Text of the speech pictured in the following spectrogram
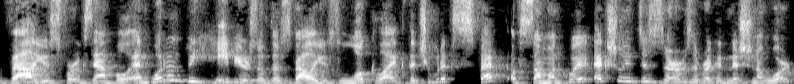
values, for example, and what are the behaviors of those values look like that you would expect of someone who actually deserves a recognition award.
